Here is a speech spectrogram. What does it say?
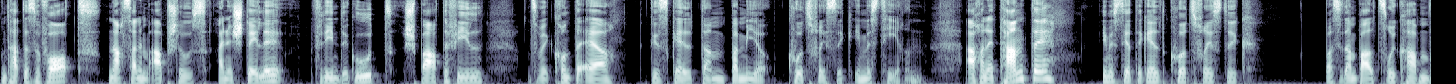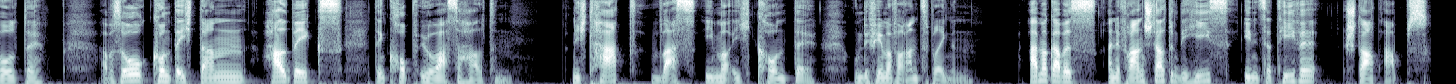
und hatte sofort nach seinem Abschluss eine Stelle, verdiente gut, sparte viel und somit konnte er dieses Geld dann bei mir kurzfristig investieren. Auch eine Tante investierte Geld kurzfristig, was sie dann bald zurückhaben wollte. Aber so konnte ich dann halbwegs den Kopf über Wasser halten. Und ich tat, was immer ich konnte, um die Firma voranzubringen. Einmal gab es eine Veranstaltung, die hieß Initiative Startups.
